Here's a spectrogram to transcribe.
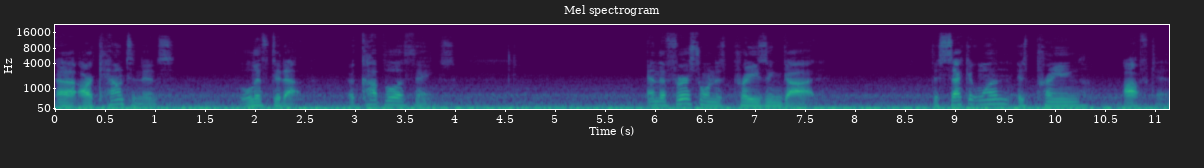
uh, our countenance lifted up. A couple of things. And the first one is praising God. The second one is praying often.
